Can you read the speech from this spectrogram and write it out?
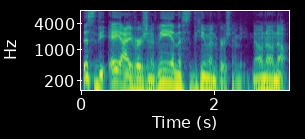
this is the AI version of me and this is the human version of me. No, no, no.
